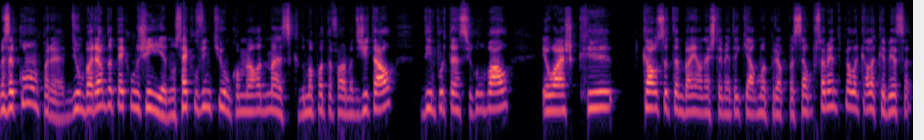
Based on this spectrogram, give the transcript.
mas a compra de um barão da tecnologia no século XXI, como Elon Musk, de uma plataforma digital de importância global, eu acho que causa também, honestamente, aqui alguma preocupação, precisamente pelaquela cabeça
